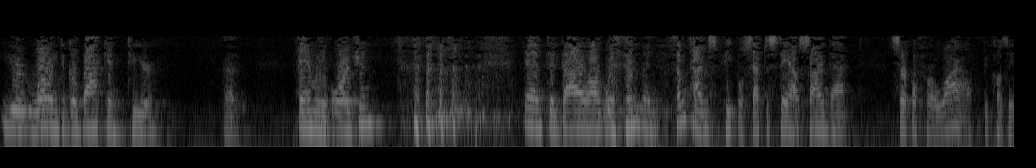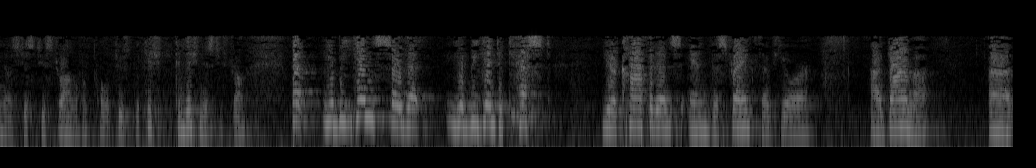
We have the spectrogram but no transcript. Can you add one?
you're willing to go back into your uh, family of origin and to dialogue with them. And sometimes people have to stay outside that circle for a while because they know it's just too strong of a pull, too, the condition is too strong. But you begin so that you begin to test your confidence and the strength of your uh, dharma uh,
